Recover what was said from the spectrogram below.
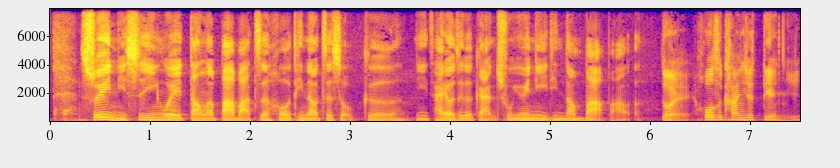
眶。所以你是因为当了爸爸之后听到这首歌，你才有这个感触，因为你已经当爸爸了。对，或是看一些电影。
